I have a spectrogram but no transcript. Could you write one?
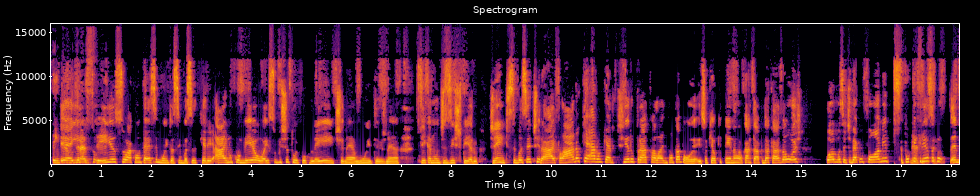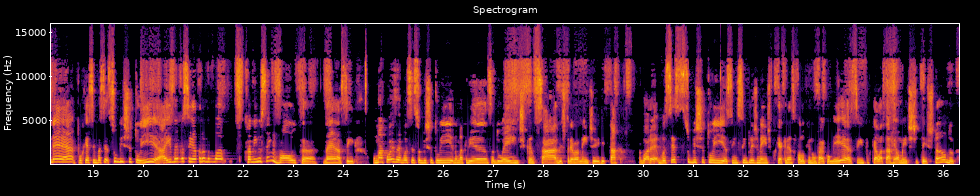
tentando é, trazer. Isso, isso acontece muito, assim, você querer, ai, não comeu, aí substitui por leite, né? Muitas, né? Fica num desespero. Gente, se você tirar e falar, ah, não quero, não quero, tira o prato falar, então tá bom, isso aqui é o que tem no cardápio da casa hoje. Quando você tiver com fome, porque Minha criança, vida. né? Porque assim, você substituir, aí você entra num caminho sem volta, né? Assim, uma coisa é você substituir numa criança doente, cansada, extremamente irritada. Agora, você substituir, assim, simplesmente porque a criança falou que não vai comer, assim, porque ela está realmente te testando,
